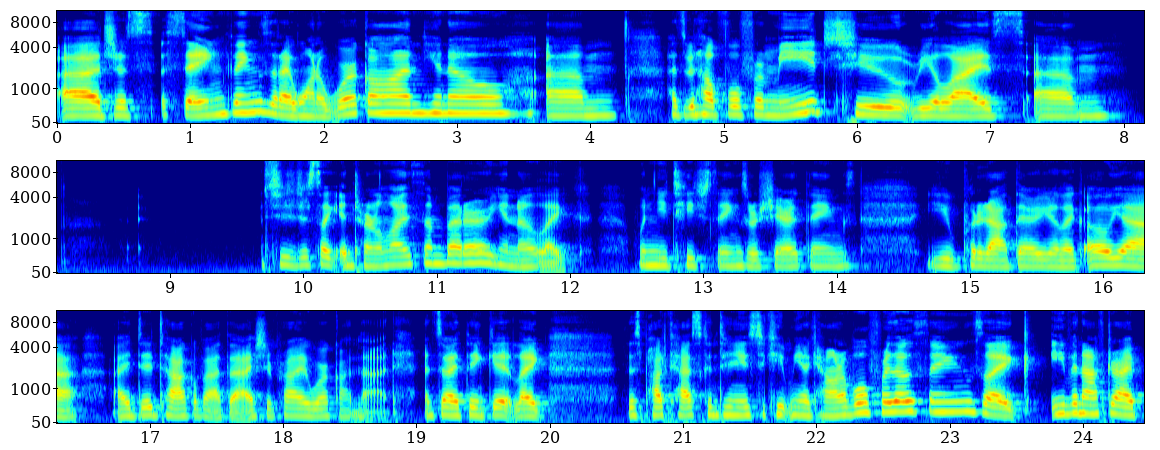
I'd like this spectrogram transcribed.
uh, just saying things that I want to work on, you know, um, has been helpful for me to realize, um, to just like internalize them better, you know, like when you teach things or share things, you put it out there, you're like, oh yeah, I did talk about that. I should probably work on that. And so I think it like this podcast continues to keep me accountable for those things. Like even after I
